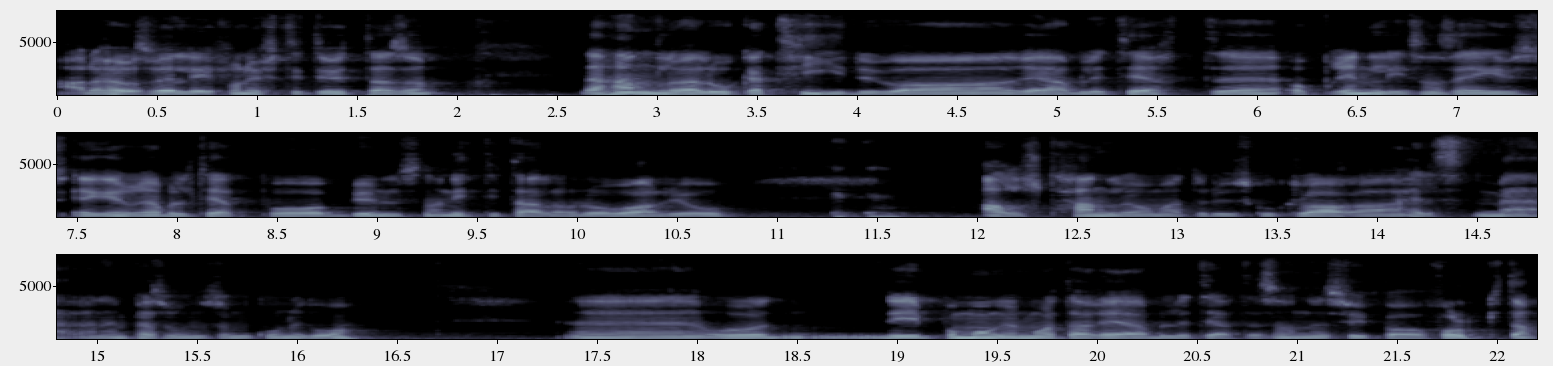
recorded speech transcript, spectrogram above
Ja, Det høres veldig fornuftig ut. altså. Det handler vel om hva tid du var rehabilitert eh, opprinnelig. Sånn jeg, jeg, er jo rehabilitert på begynnelsen av 90-tallet, og da var det jo Alt handler om at du skulle klare helst mer enn en person som kunne gå. Eh, og de på mange måter rehabiliterte sånne superfolk, da.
